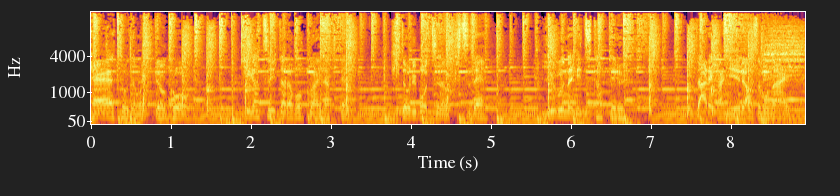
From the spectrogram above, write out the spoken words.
へえとでも言っておこう。気がついたら僕はいなくて一人ぼっちの浴室で湯船に浸かってる。誰かに言えるはずもない。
